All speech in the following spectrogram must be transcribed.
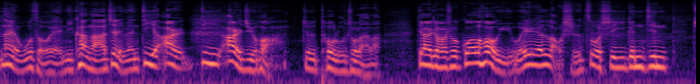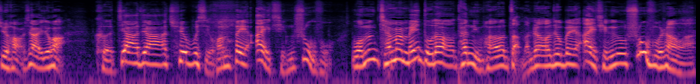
那也无所谓。你看看啊，这里面第二第二句话就透露出来了。第二句话说关浩宇为人老实，做事一根筋。句号，下一句话，可佳佳却不喜欢被爱情束缚。我们前面没读到他女朋友怎么着就被爱情又束缚上了。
